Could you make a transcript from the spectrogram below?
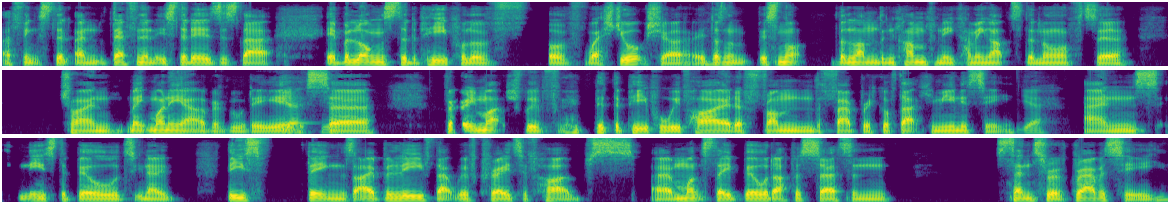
I think still and definitely still is, is that it belongs to the people of of West Yorkshire. It doesn't. It's not the London company coming up to the north to try and make money out of everybody. It's yeah. Uh, very much with the people we've hired are from the fabric of that community. Yeah. And needs to build, you know, these things. I believe that with creative hubs, um, once they build up a certain center of gravity,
